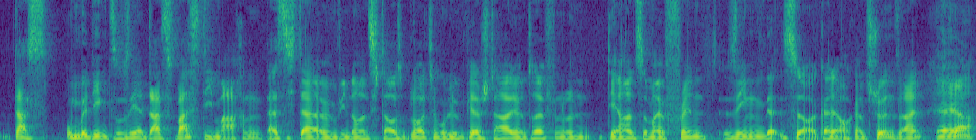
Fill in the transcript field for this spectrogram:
das unbedingt so sehr das, was die machen, dass sich da irgendwie 90.000 Leute im Olympiastadion treffen und die Answer My Friend singen, das ist ja, kann ja auch ganz schön sein. Ja, ja.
